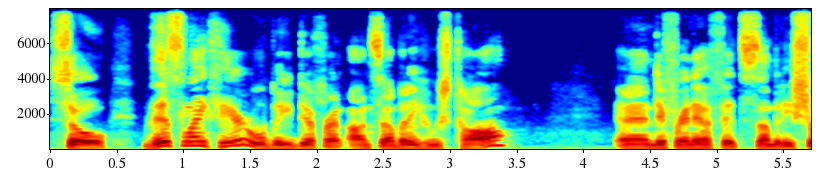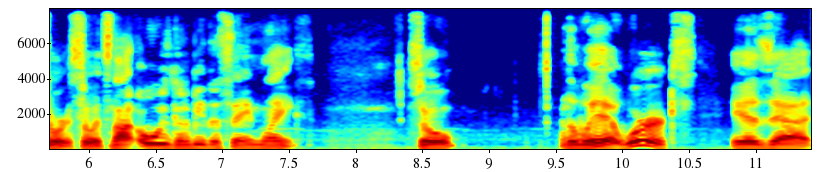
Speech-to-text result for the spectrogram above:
So this length here will be different on somebody who's tall and different if it's somebody short. So it's not always going to be the same length. So the way it works is that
